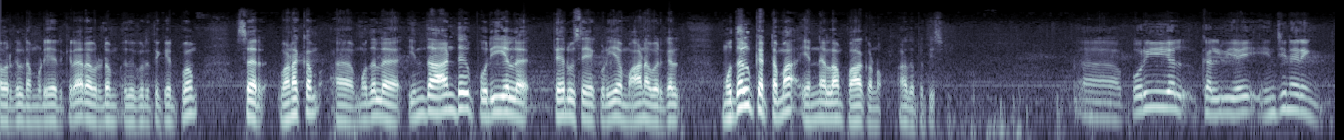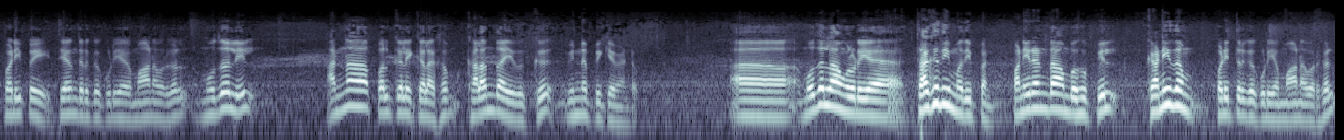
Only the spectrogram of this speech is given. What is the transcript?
அவர்கள் நம்முடைய இருக்கிறார். அவரிடம் இது குறித்து கேட்போம். சார் வணக்கம். முதல்ல இந்த ஆண்டு பொறியியலை தேர்வு செய்யக்கூடிய மாணவர்கள் முதல் கட்டமாக என்னெல்லாம் பார்க்கணும்? அதை பற்றி சொல்லுங்கள் பொறியியல் கல்வியை இன்ஜினியரிங் படிப்பை தேர்ந்தெடுக்கக்கூடிய மாணவர்கள் முதலில் அண்ணா பல்கலைக்கழகம் கலந்தாய்வுக்கு விண்ணப்பிக்க வேண்டும். முதல்ல அவங்களுடைய தகுதி மதிப்பெண் பனிரெண்டாம் வகுப்பில் கணிதம் படித்திருக்கக்கூடிய மாணவர்கள்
